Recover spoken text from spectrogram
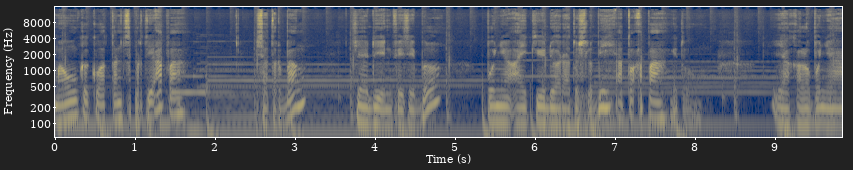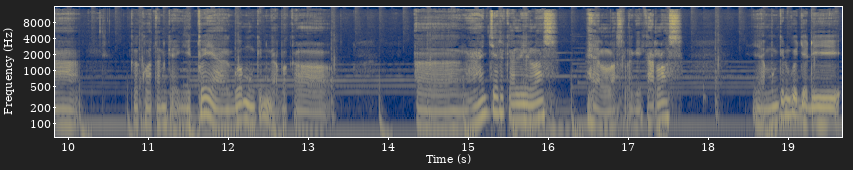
mau kekuatan seperti apa? Bisa terbang, jadi invisible, punya IQ 200 lebih atau apa gitu. Ya kalau punya kekuatan kayak gitu ya gue mungkin nggak bakal uh, ngajar kali los, eh los lagi Carlos. Ya mungkin gue jadi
